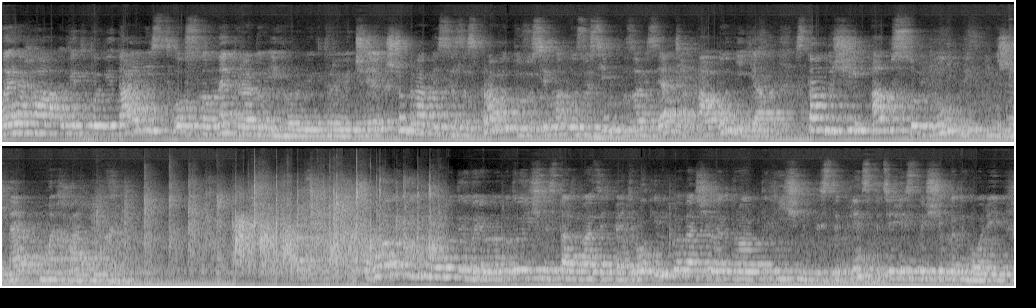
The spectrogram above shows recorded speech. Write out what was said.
Мега відповідальність основне кредо Ігоря Вікторовича. Якщо братися за справу, то з усім, з усім завзяттям або ніяк. Стан душі абсолютний інженер-механік. Голик Ігор Володимирівна, педагогічний стаж 25 років, викладач електротехнічних дисциплін, спеціаліст вищої категорії.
